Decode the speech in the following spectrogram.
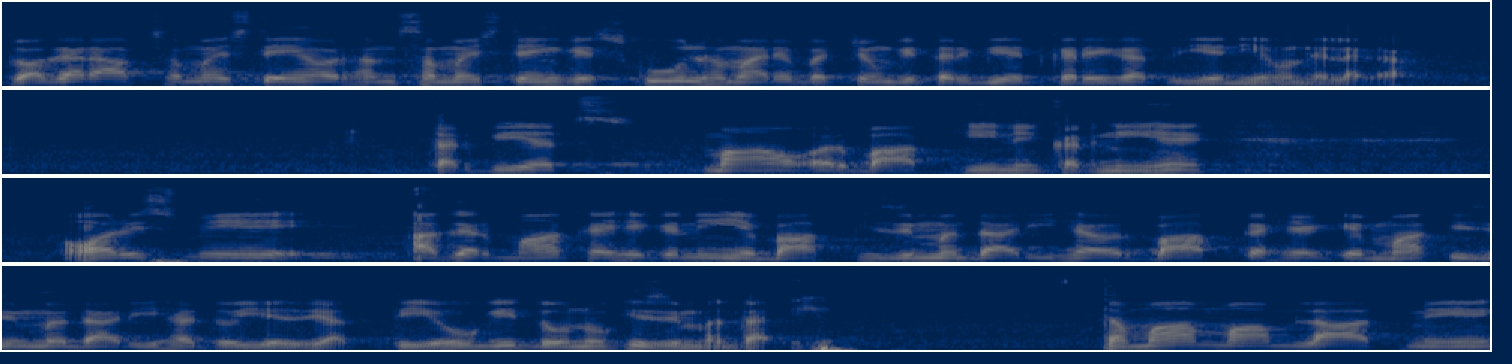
تو اگر آپ سمجھتے ہیں اور ہم سمجھتے ہیں کہ اسکول ہمارے بچوں کی تربیت کرے گا تو یہ نہیں ہونے لگا۔ تربیت ماں اور باپ ہی نے کرنی ہے اور اس میں اگر ماں کہے کہ نہیں، یہ باپ کی ذمہ داری ہے اور باپ کہے کہ ماں کی ذمہ داری ہے تو یہ زیادتی ہوگی، دونوں کی ذمہ داری ہے۔ تمام معاملات میں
